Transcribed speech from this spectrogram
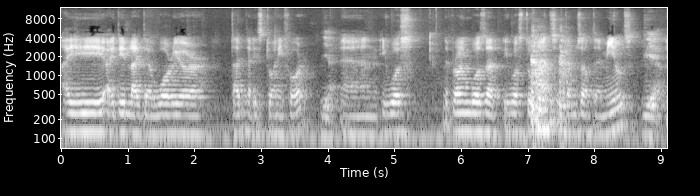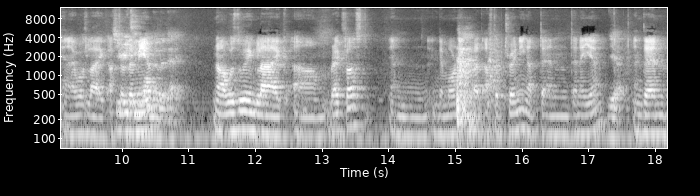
I I did like the warrior type that is 24, Yeah, and it was the problem was that it was too much in terms of the meals, yeah. and I was like after you're the meal. one meal a day. No, I was doing like um, breakfast and in the morning, but after training at 10, 10 a.m. Yeah, and then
